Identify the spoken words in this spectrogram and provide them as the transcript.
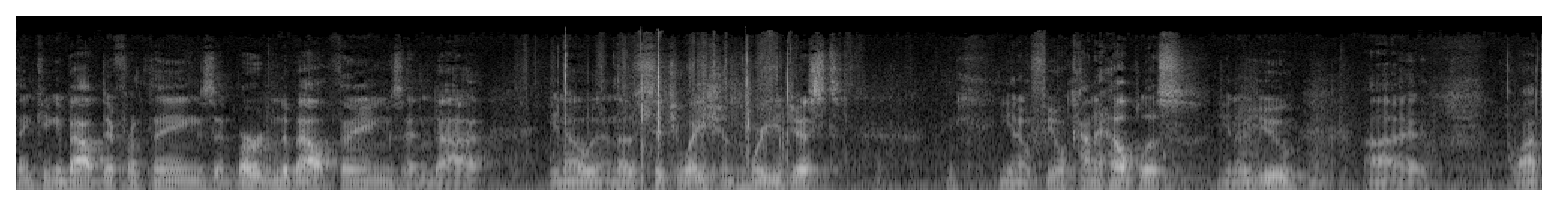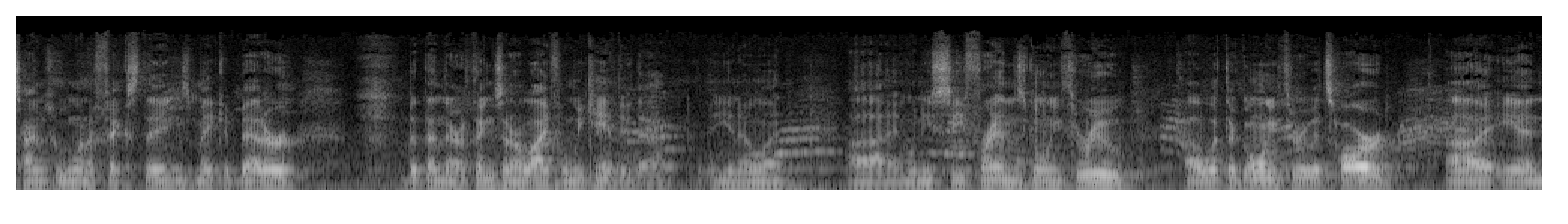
thinking about different things and burdened about things, and uh, you know, in those situations where you just, you know, feel kind of helpless. You know, you uh, a lot of times we want to fix things, make it better, but then there are things in our life when we can't do that. You know, and uh, and when you see friends going through uh, what they're going through, it's hard, uh, and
